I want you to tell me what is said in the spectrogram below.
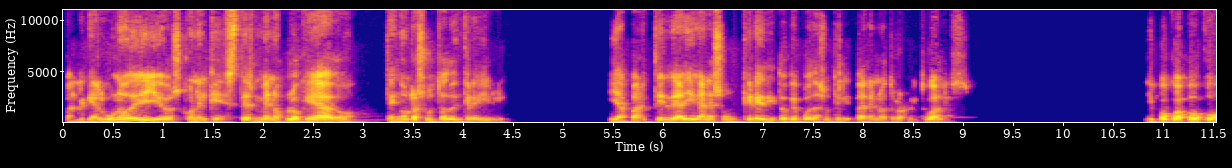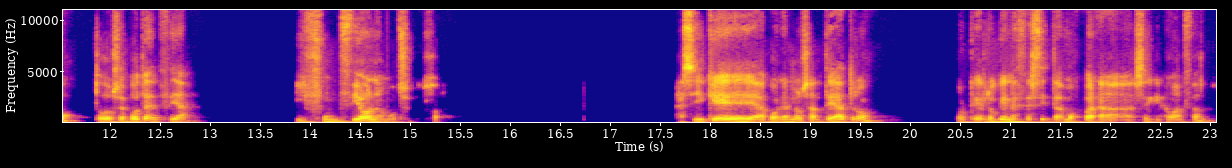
para que alguno de ellos, con el que estés menos bloqueado, tenga un resultado increíble. Y a partir de ahí ganes un crédito que puedas utilizar en otros rituales. Y poco a poco todo se potencia y funciona mucho mejor. Así que a ponernos al teatro, porque es lo que necesitamos para seguir avanzando.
